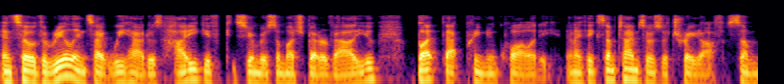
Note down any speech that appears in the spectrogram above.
And so the real insight we had was how do you give consumers a much better value, but that premium quality? And I think sometimes there's a trade-off. Some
